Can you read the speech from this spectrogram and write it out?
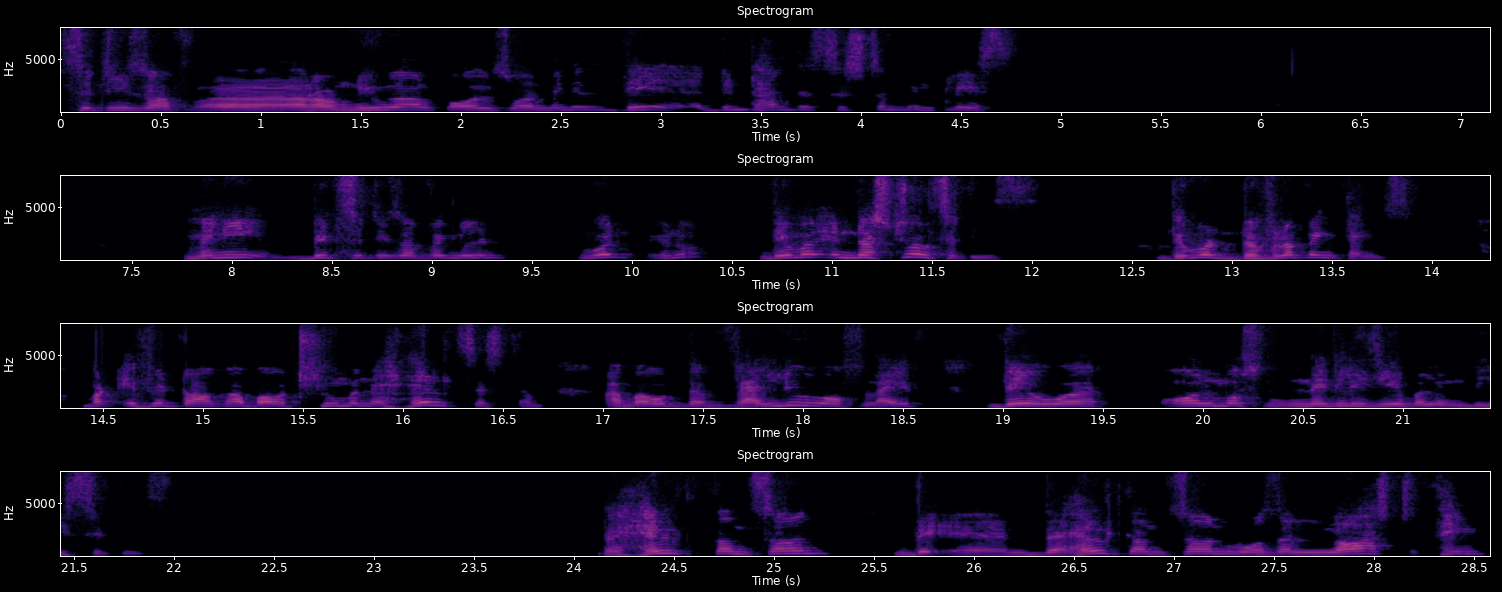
cities of uh, around New York also, many they didn't have this system in place. Many big cities of England were, you know, they were industrial cities. They were developing things but if we talk about human health system, about the value of life, they were almost negligible in these cities. The health concern, the, uh, the health concern was the last thing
